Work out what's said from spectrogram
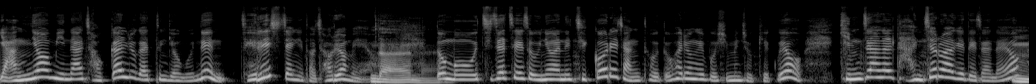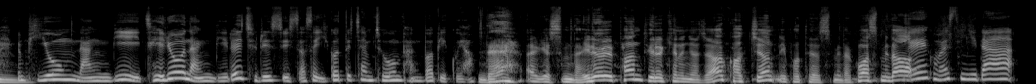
양념이나 젓갈류 같은 경우는 재래시장이 더 저렴 해요. 네, 네. 또뭐 지자체에서 운영하는 직거래 장터도 활용해 보시면 좋겠고요. 김장을 단체로 하게 되잖아요. 음. 비용 낭비, 재료 낭비를 줄일 수 있어서 이것도 참 좋은 방법이고요. 네, 알겠습니다. 일요일 판 뒤를 캐는 여자 곽지연 리포터였습니다. 고맙습니다. 네, 고맙습니다.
